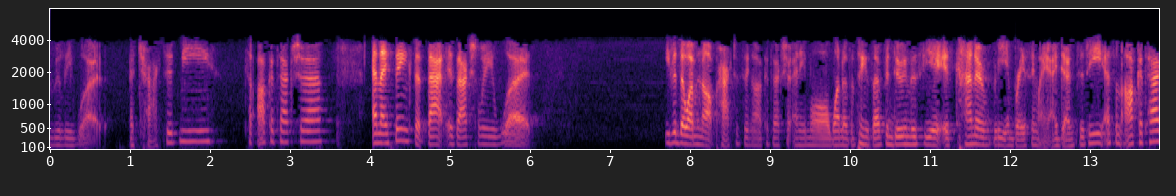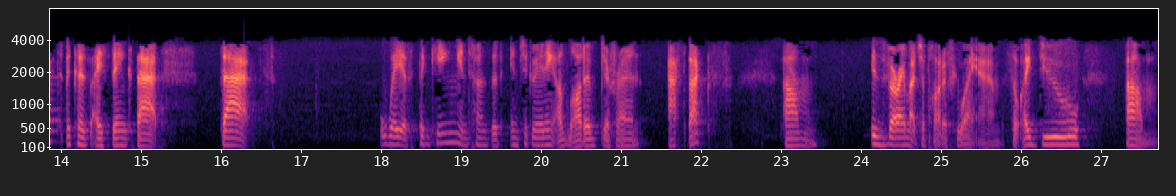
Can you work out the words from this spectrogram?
really what attracted me to architecture. And I think that that is actually what, even though I'm not practicing architecture anymore, one of the things I've been doing this year is kind of re embracing my identity as an architect because I think that that way of thinking in terms of integrating a lot of different aspects um, is very much a part of who I am. So I do. Um,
